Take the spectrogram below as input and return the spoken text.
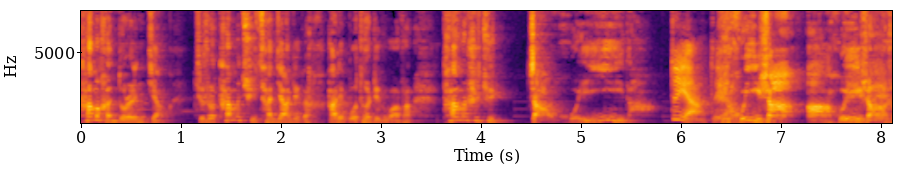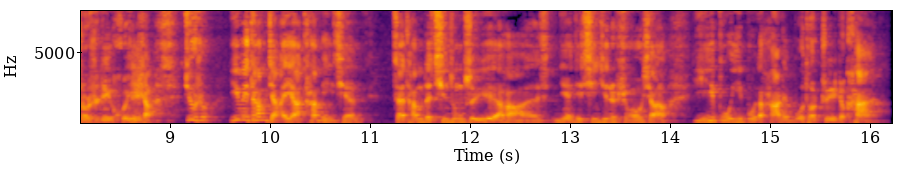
他们很多人讲，就是说他们去参加这个哈利波特这个玩法，他们是去找回忆的。对呀，对，是回忆杀啊，回忆杀，说是这个回忆杀，就是说，因为他们讲，哎呀，他们以前在他们的青葱岁月哈，年纪轻轻的时候，想想一步一步的哈利波特追着看。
